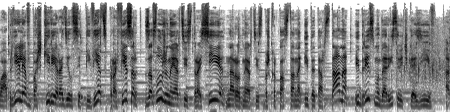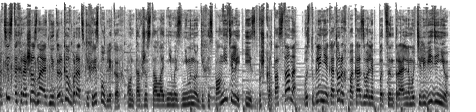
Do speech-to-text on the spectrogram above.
апреля, в Башкирии родился певец, профессор, заслуженный артист России, народный артист Башкортостана и Татарстана Идрис Мударисович Газиев. Артиста хорошо знают не только в братских республиках. Он также стал одним из немногих исполнителей из Башкортостана, выступления которых показывали по центральному телевидению.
